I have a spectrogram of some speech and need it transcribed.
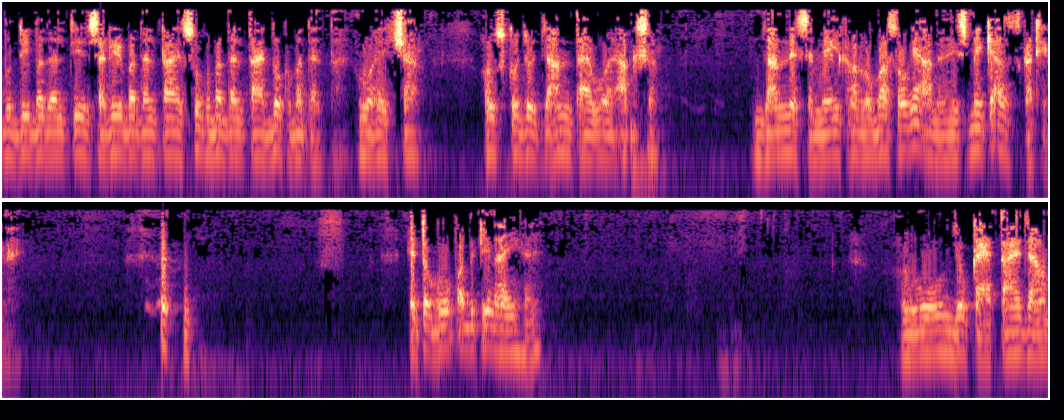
बुद्धि बदलती है, शरीर बदलता है, सुख बदलता है, दुख बदलता है। वो है क्षर और उसको जो जानता है, वो है अक्षर जानने से मेल कर लो बस हो गया ना इसमें क्या कठिन है? ये तो गोपद की नहीं है। वो जो कहता है, जहाँ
